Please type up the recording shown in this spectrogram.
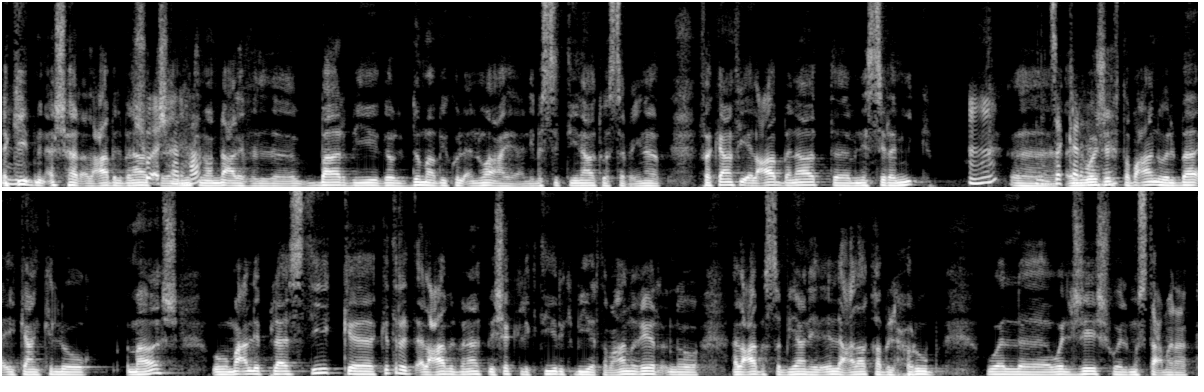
أكيد من أشهر ألعاب البنات شو يعني أشهرها؟ مثل ما بنعرف الباربي دول الدمى بكل أنواعها يعني بالستينات والسبعينات. فكان في ألعاب بنات آه، من السيراميك. آه، الوجه أنا. طبعا والباقي كان كله قماش. ومع البلاستيك آه، كثرة ألعاب البنات بشكل كتير كبير. طبعا غير أنه ألعاب الصبيان اللي لها علاقة بالحروب وال- والجيش والمستعمرات.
